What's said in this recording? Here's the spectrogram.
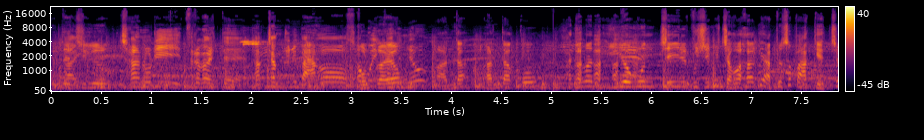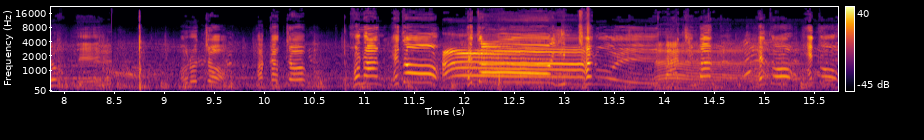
근데 아, 지금 찬울이 들어갈 때 박창준이 막어 서고 볼까요? 있거든요. 안, 닿, 안 닿고 하지만 이영훈 제1부심이 정확하게 앞에서 봤겠죠. 네. 어느 쪽? 바깥쪽 호난 헤더! 아! 헤더! 임찬울 아. 마지막 헤더 헤더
